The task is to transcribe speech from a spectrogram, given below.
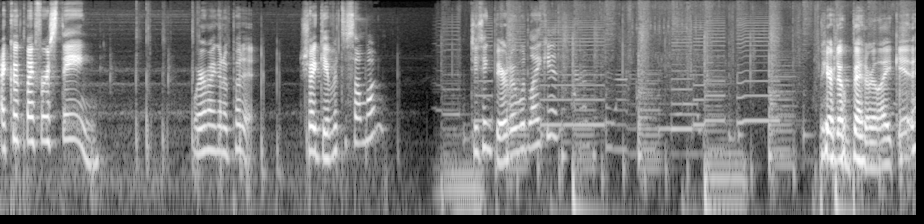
I cooked my first thing. Where am I gonna put it? Should I give it to someone? Do you think Beardo would like it? Beardo better like it.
